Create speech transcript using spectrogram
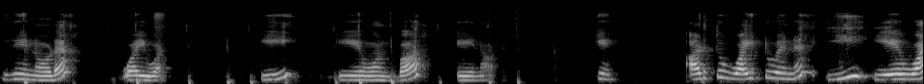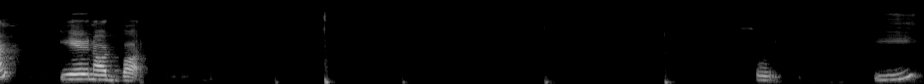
இது என்னோட Y1. E, A1 bar, A0. Okay. அடுத்து Y2 என்ன? E, A1, A0 bar. So E.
